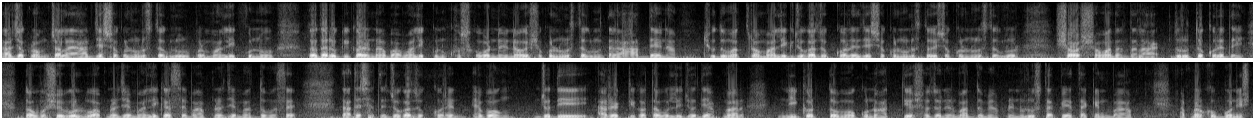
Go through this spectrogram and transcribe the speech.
কার্যক্রম চালায়। আর যে সকল নুরুস্তাগুলোর উপর মালিক কোনো তদারকি করে না বা মালিক কোনো খোঁজখবর নেয় না, ওই সকল নুরুস্তাগুলো তারা হাত দেয় না। শুধুমাত্র মালিক যোগাযোগ করে যে সকল নুরুস্তা, ওই সকল নুরুস্তাগুলোর সহজ সমাধান তারা দ্রুত করে দেয়। তো অবশ্যই বলব, আপনার যে মালিক আছে বা আপনার যে মাধ্যম আছে তাদের সাথে যোগাযোগ করেন এবং যদি আরও একটি কথা বলি, যদি আপনার নিকটতম কোনো আত্মীয় স্বজনের মাধ্যমে আপনি নুরুস্তা পেয়ে থাকেন বা আপনার খুব ঘনিষ্ঠ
